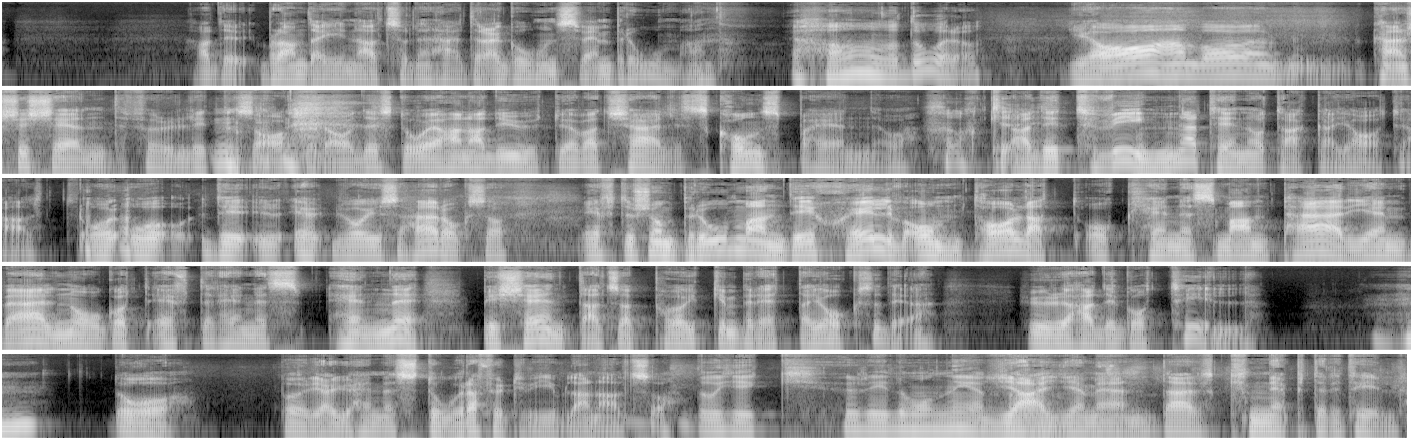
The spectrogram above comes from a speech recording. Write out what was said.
hade blandat in alltså den här dragon Sven Broman. Jaha, vad då då? Ja, han var kanske känd för lite saker. Då. Det står ju han hade utövat kärlekskonst på henne och Okej. hade tvingat henne att tacka ja till allt. Och, och det, det var ju så här också, eftersom Broman det själv omtalat och hennes man Per jämväl något efter hennes, henne bekänt, alltså pojken berättar ju också det, hur det hade gått till. Mhm. Då börjar ju hennes stora förtvivlan alltså. Då gick ridån ner. Jajamän, där knäppte det till.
